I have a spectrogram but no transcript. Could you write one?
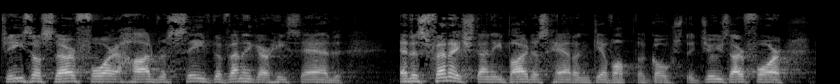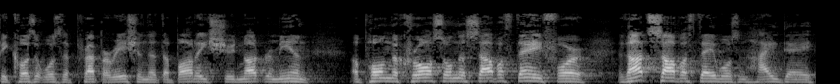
Jesus therefore had received the vinegar, he said, it is finished. And he bowed his head and gave up the ghost. The Jews therefore, because it was the preparation that the body should not remain upon the cross on the Sabbath day, for that Sabbath day was in high day,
